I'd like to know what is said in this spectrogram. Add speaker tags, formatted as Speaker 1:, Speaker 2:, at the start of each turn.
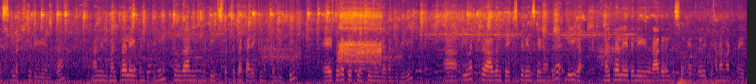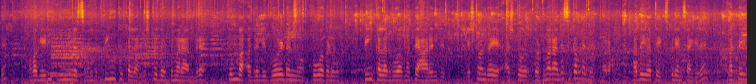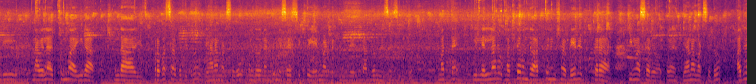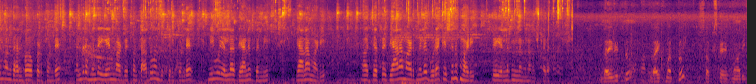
Speaker 1: ಹೆಸರು ಲಕ್ಷ್ಮೀದೇವಿ ಅಂತ. ನಾನು ಇಲ್ಲಿ ಮಂತ್ರಾಲಯಕ್ಕೆ ಬಂದಿದ್ದೀನಿ. ತುಂಗಾ ನದಿ ಸ್ವಚ್ಛತಾ ಕಾರ್ಯಕ್ರಮಕ್ಕೆ ಬಂದಿದ್ವಿ. ಏ, ಗುಡಕೇಶ್ವರ ಟೀಮಿಂದ ಬಂದಿದ್ದೀವಿ. ಇವತ್ತು ಆದಂಥ ಎಕ್ಸ್ಪೀರಿಯೆನ್ಸ್ ಏನು ಅಂದರೆ ಈಗ ಮಂತ್ರಾಲಯದಲ್ಲಿ ರಾಘವೇಂದ್ರ ಸ್ವಾಮಿ ಹತ್ರ ಧ್ಯಾನ ಮಾಡ್ತಾ ಇದ್ದೆ. ಅವಾಗ ಇಡೀ ಯೂನಿವರ್ಸ್ ಒಂದು ಪಿಂಕ್ ಕಲರ್ ಎಷ್ಟು ದೊಡ್ಡ ಮರ ಅಂದರೆ ತುಂಬ ಅದರಲ್ಲಿ ಗೋಲ್ಡನ್ನು ಹೂವುಗಳು ಪಿಂಕ್ ಕಲರ್ ಹೂವು ಮತ್ತು ಆರೆಂಜ್ ಎಷ್ಟು ಅಂದರೆ ಅಷ್ಟು ದೊಡ್ಡ ಮರ ಅಂದರೆ ಸಿಕ್ಕಬಿಡೋ ದೊಡ್ಡ ಮರ. ಅದು ಇವತ್ತು ಎಕ್ಸ್ಪೀರಿಯೆನ್ಸ್ ಆಗಿದೆ. ಮತ್ತು ಇಲ್ಲಿ ನಾವೆಲ್ಲ ತುಂಬ ಈಗ ಒಂದು ಪ್ರಭಾಸ್ ಸರ್ ಧ್ಯಾನ ಮಾಡಿಸೋರು ಒಂದು ನನಗೂ ಮೆಸೇಜ್ ಸಿಕ್ತು ಏನು ಮಾಡಬೇಕು ಮುಂದೆ ಅಂತ ಅದೊಂದು ಮೆಸೇಜ್ ಸಿಕ್ತು ಮತ್ತು ಇಲ್ಲೆಲ್ಲರೂ ಮತ್ತೆ ಒಂದು ಹತ್ತು ನಿಮಿಷ ಬೇರೆ ಥರ ಶ್ರೀನಿವಾಸ್ ಸರ್ ಧ್ಯಾನ ಮಾಡಿಸಿದ್ರು. ಅದರಲ್ಲಿ ಒಂದು ಅನುಭವ ಪಡ್ಕೊಂಡೆ. ಅಂದರೆ ಮುಂದೆ ಏನು ಮಾಡಬೇಕು ಅಂತ ಅದು ಒಂದು ತಿಳ್ಕೊಂಡೆ. ನೀವು ಎಲ್ಲ ಧ್ಯಾನಕ್ಕೆ ಬನ್ನಿ, ಧ್ಯಾನ ಮಾಡಿ. ಜೊತೆ ಧ್ಯಾನ ಮಾಡಿದ್ಮೇಲೆ ಗುಡಕೇಶನೂ ಮಾಡಿ. ಎಲ್ಲರಿಗೂ ನನ್ನ ನಮಸ್ಕಾರ.
Speaker 2: ದಯವಿಟ್ಟು ಲೈಕ್ ಮತ್ತು ಸಬ್ಸ್ಕ್ರೈಬ್ ಮಾಡಿ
